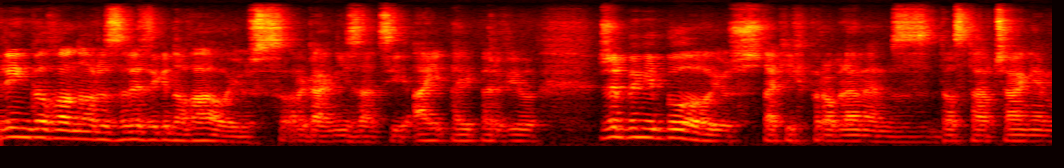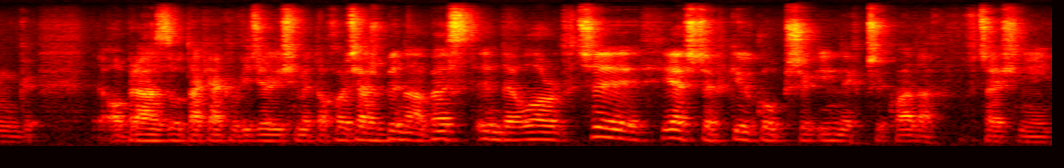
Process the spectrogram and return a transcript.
Ring of Honor zrezygnowało już z organizacji iPay-Per-View, żeby nie było już takich problemów z dostarczaniem obrazu, tak jak widzieliśmy to chociażby na Best in the World, czy jeszcze w kilku przy innych przykładach wcześniej.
